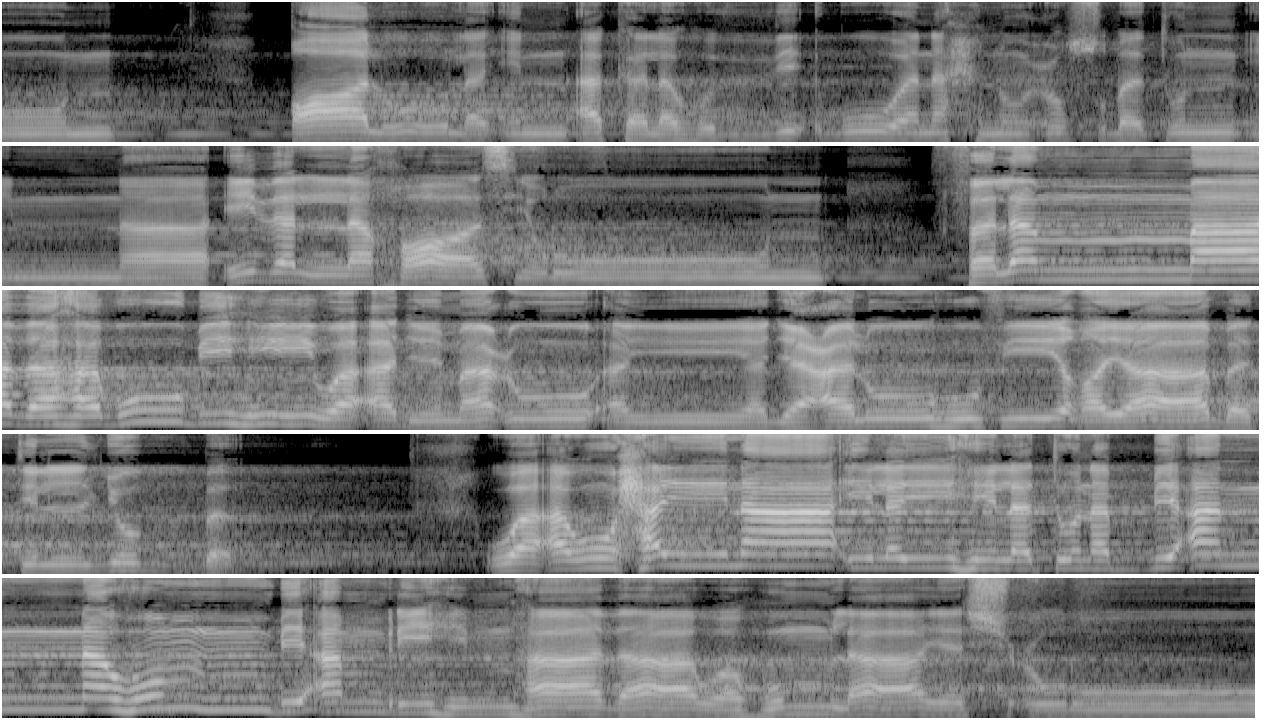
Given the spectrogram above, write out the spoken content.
قالوا لئن أكله الذئب ونحن عصبة إنا إذا لخاسرون. فلما ذهبوا به وأجمعوا أن يجعلوه في غيابة الجب وأوحينا إليه لتنبئنهم بأمرهم هذا وهم لا يشعرون.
